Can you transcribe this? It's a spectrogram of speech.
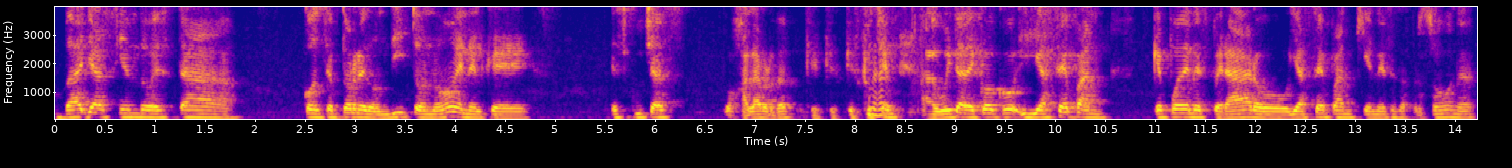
vaya haciendo este concepto redondito, ¿no? En el que escuchas, ojalá, ¿verdad? Que, que, que escuchen agüita de coco y ya sepan qué pueden esperar o ya sepan quién es esa persona.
